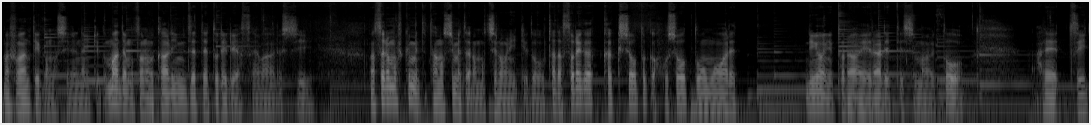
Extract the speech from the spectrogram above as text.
まあ、不安定かもしれないけどまあでもその代わりに絶対取れる野菜はあるし、まあ、それも含めて楽しめたらもちろんいいけどただそれが確証とか保証と思われるように捉えられてしまうとあれツイッ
